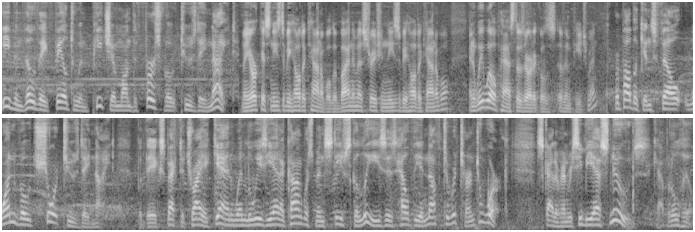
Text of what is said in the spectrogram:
even though they failed to impeach him on the first vote Tuesday night. Mayorkas needs to be held accountable. The Biden administration needs to be held accountable, and we will pass those articles of impeachment. Republicans fell one vote short Tuesday night but they expect to try again when Louisiana Congressman Steve Scalise is healthy enough to return to work. Skyler Henry, CBS News, Capitol Hill.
